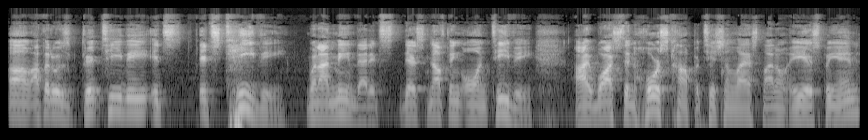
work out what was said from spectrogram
Um, I thought it was good TV. It's it's TV. When I mean that, it's there's nothing on TV. I watched an horse competition last night on ESPN,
